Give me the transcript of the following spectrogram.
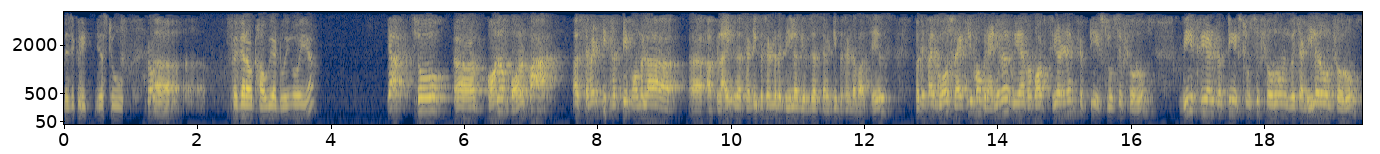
basically just to uh, figure out how we are doing over here? Yeah. So, uh, on a ballpark, a 70-30 formula uh, applies. The 30% of the dealer gives us 70% of our sales. But if I go slightly more granular, we have about 350 exclusive showrooms. These 350 exclusive showrooms, which are dealer-owned showrooms,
